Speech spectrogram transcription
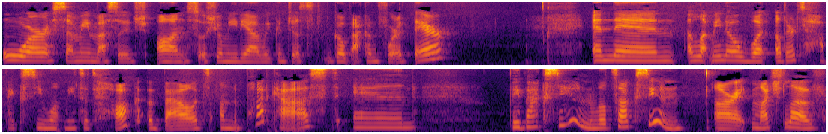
or send me a message on social media and we can just go back and forth there. And then let me know what other topics you want me to talk about on the podcast. And be back soon. We'll talk soon. All right. Much love.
